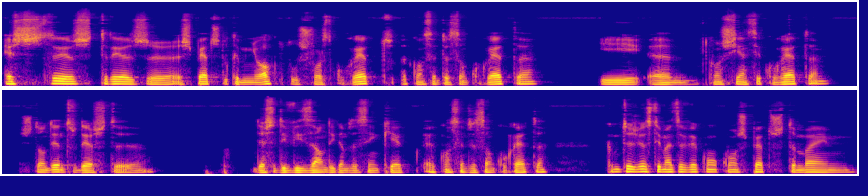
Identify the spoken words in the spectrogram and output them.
Estes três, três eh, aspectos do caminho óculo, o esforço correto, a concentração correta e um, consciência correta estão dentro deste, desta divisão, digamos assim, que é a concentração correta, que muitas vezes tem mais a ver com, com aspectos também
